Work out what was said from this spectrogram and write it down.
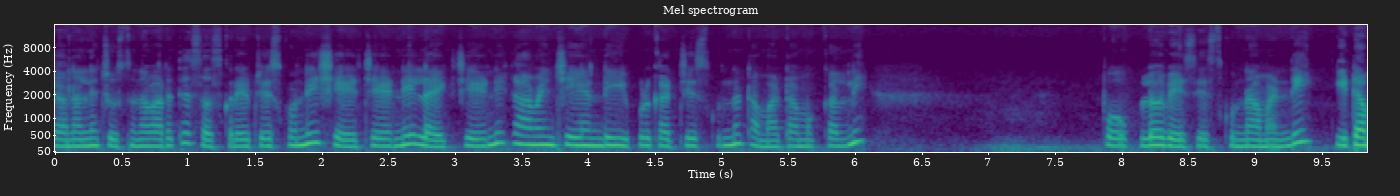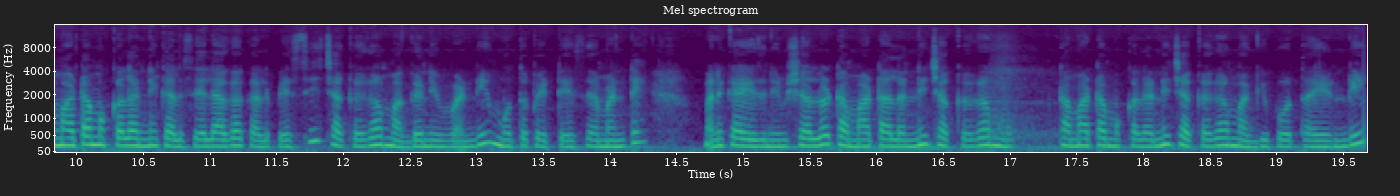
ఛానల్ని చూస్తున్న వారైతే సబ్స్క్రైబ్ చేసుకోండి షేర్ చేయండి లైక్ చేయండి కామెంట్ చేయండి. ఇప్పుడు కట్ చేసుకున్న టమాటా ముక్కల్ని పోపులో వేసేసుకున్నామండి. ఈ టమాటా ముక్కలన్నీ కలిసేలాగా కలిపేసి చక్కగా మగ్గనివ్వండి. మూత పెట్టేసామంటే మనకి ఐదు నిమిషాల్లో టమాటాలన్నీ చక్కగా టమాటా ముక్కలన్నీ చక్కగా మగ్గిపోతాయండి.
